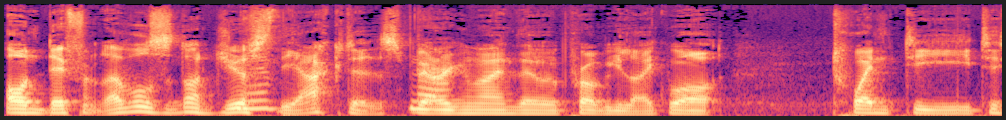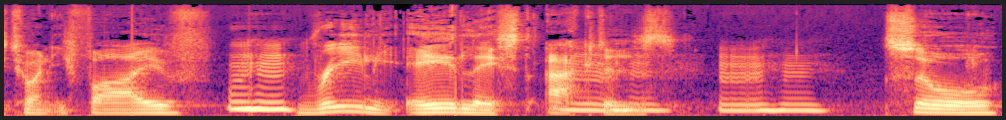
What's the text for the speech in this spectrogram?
on different levels. Not just Yeah. the actors. No. Bearing in mind they were probably like what twenty to 25 Mm-hmm. really A list actors. So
